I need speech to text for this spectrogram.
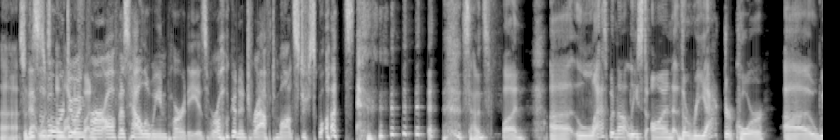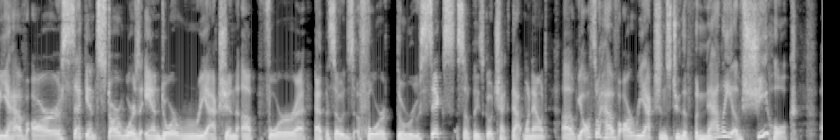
Uh, so this is what we're doing for our office Halloween party is we're all going to draft monster squads. Sounds fun. Uh, last but not least, on the reactor core, uh, we have our second Star Wars Andor reaction up for uh, episodes four through six. So please go check that one out. Uh, we also have our reactions to the finale of She Hulk, uh,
